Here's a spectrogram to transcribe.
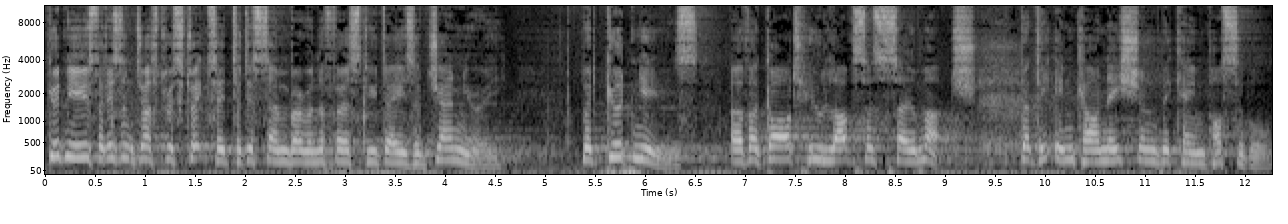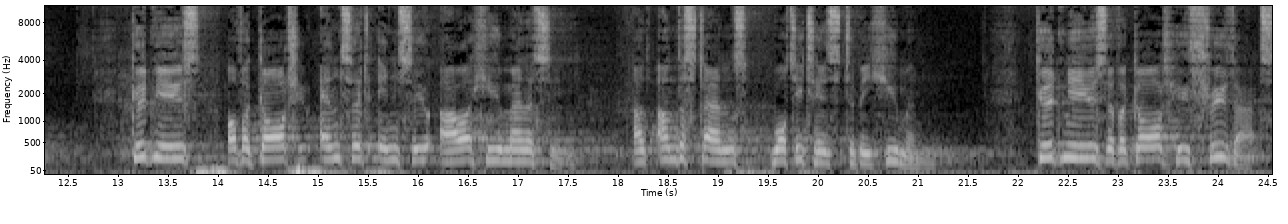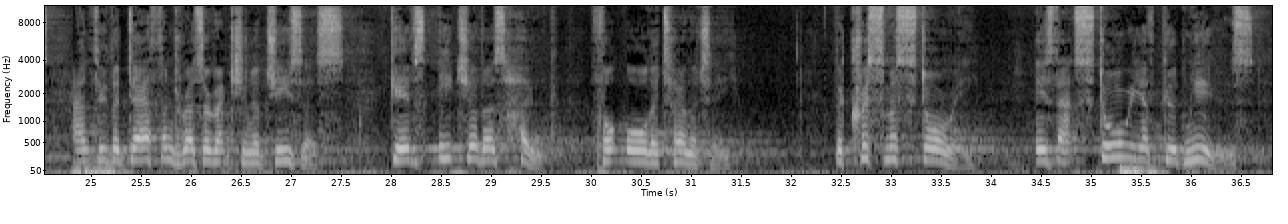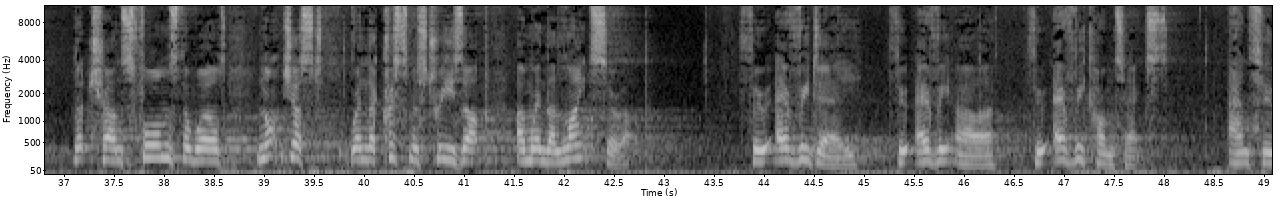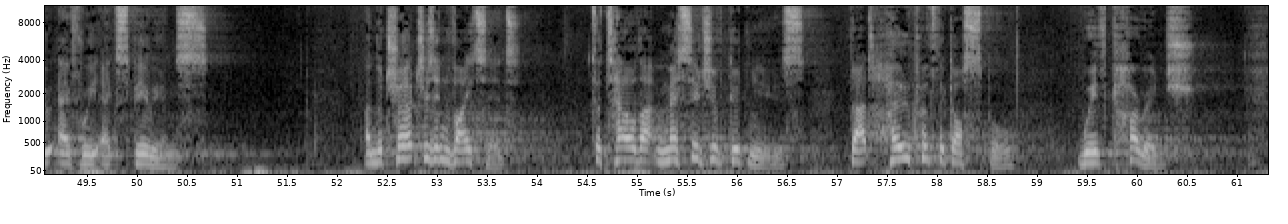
Good news that isn't just restricted to December and the first few days of January, but good news of a God who loves us so much that the incarnation became possible. Good news of a God who entered into our humanity and understands what it is to be human. Good news of a God who, through that and through the death and resurrection of Jesus, gives each of us hope for all eternity. The Christmas story is that story of good news that transforms the world, not just when the Christmas tree's up and when the lights are up, through every day, through every hour, through every context, and through every experience. And the church is invited to tell that message of good news that hope of the gospel with courage.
